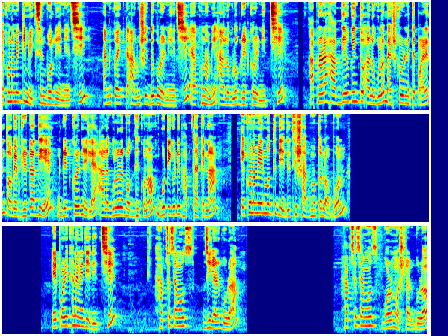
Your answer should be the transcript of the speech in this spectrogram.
এখন আমি একটি মিক্সিং বোল নিয়ে নিয়েছি। আমি কয়েকটা আলু সিদ্ধ করে নিয়েছি, এখন আমি আলুগুলো গ্রেট করে নিচ্ছি। আপনারা হাত দিয়েও কিন্তু আলুগুলো ম্যাশ করে নিতে পারেন, তবে গ্রেটার দিয়ে গ্রেট করে নিলে আলুগুলোর মধ্যে কোনো গুটি গুটি ভাব থাকে না। এখন আমি এর মধ্যে দিয়ে দিচ্ছি স্বাদ মতো লবণ। এরপর এখানে আমি দিয়ে দিচ্ছি হাফ চা চামচ জিরার গুঁড়া, হাফ চা চামচ গরম মশলার গুঁড়ো।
